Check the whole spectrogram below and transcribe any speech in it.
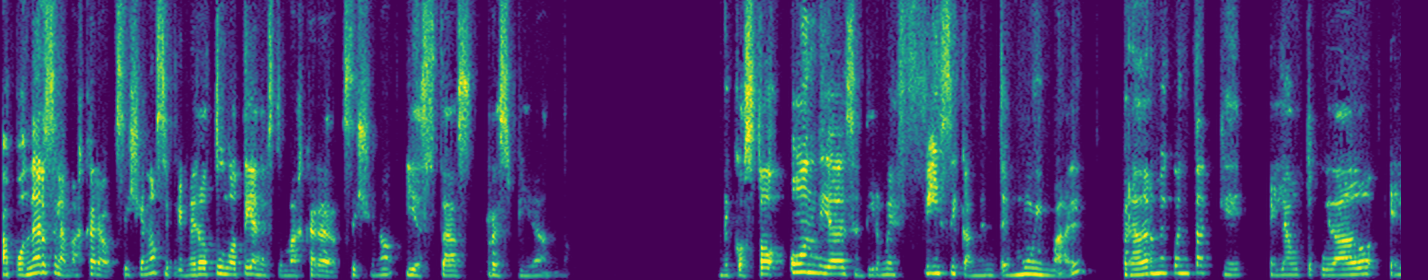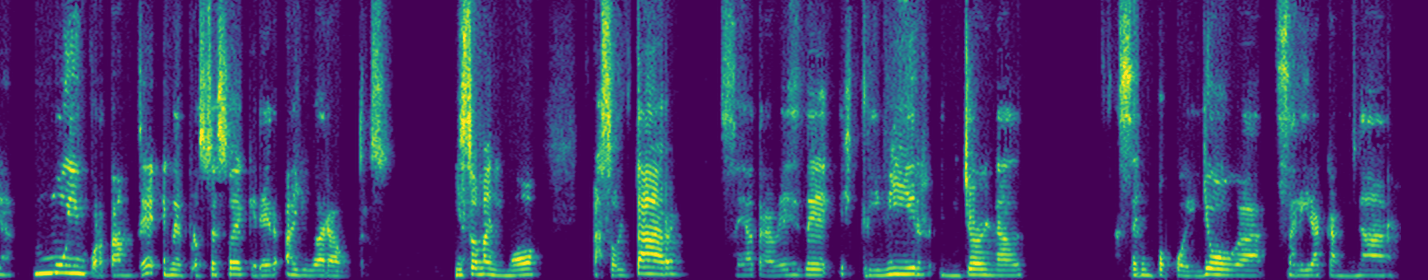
a ponerse la máscara de oxígeno si primero tú no tienes tu máscara de oxígeno y estás respirando. Me costó un día de sentirme físicamente muy mal para darme cuenta que el autocuidado era muy importante en el proceso de querer ayudar a otros. Y eso me animó a soltar, sea a través de escribir en mi journal, hacer un poco de yoga, salir a caminar,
